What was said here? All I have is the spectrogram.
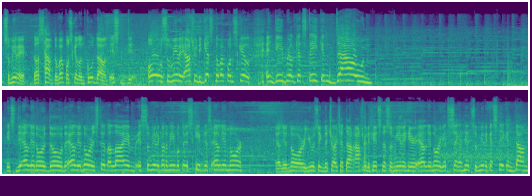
Sumire does have the weapon skill on cooldown. Is the Oh, Sumire actually gets the weapon skill and Gabriel gets taken down. It's the Eleanor though. The Eleanor is still alive. Is Sumire gonna be able to escape this Eleanor? Eleanor using the charge attack actually hits the Sumire here. Eleanor gets second hit. Sumire gets taken down.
